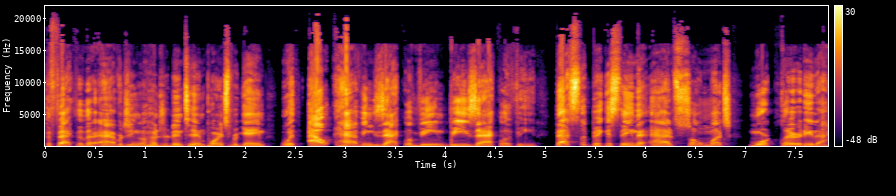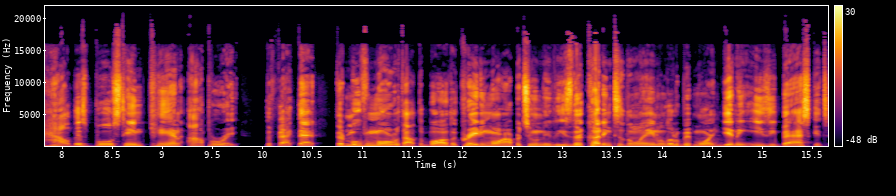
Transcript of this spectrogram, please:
the fact that they're averaging 110 points per game without having Zach LaVine be Zach LaVine, that's the biggest thing that adds so much more clarity to how this Bulls team can operate. The fact that they're moving more without the ball, they're creating more opportunities, they're cutting to the lane a little bit more, getting easy baskets.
